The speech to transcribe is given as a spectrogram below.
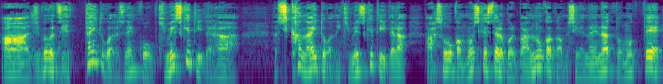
ああ、自分が絶対とかですね、こう決めつけていたら、しかないとかね、決めつけていたら、あ、そうか、もしかしたらこれ万能感かもしれないなと思って、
